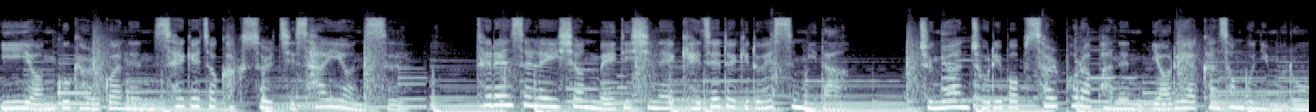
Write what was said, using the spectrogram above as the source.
이 연구 결과는 세계적 학술지 사이언스 트랜슬레이션 메디신에 게재되기도 했습니다. 중요한 조리법 설포라판은 열에 약한 성분이므로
